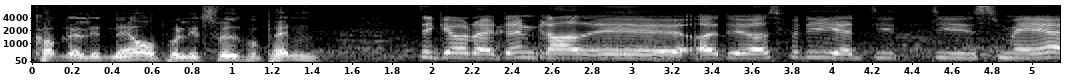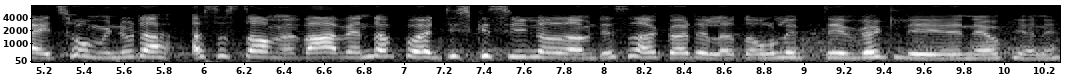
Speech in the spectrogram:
kom der lidt nerver på, lidt sved på panden? Det gjorde der i den grad, øh, og det er også fordi, at de, de smager i to minutter, og så står man bare og venter på, at de skal sige noget om det så er godt eller dårligt. Det er virkelig nervepirrende.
